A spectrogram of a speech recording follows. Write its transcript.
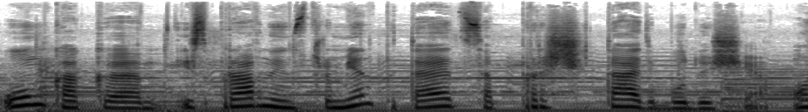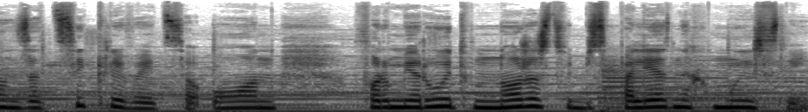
Ум, как э, исправный инструмент, пытается просчитать будущее. Он зацикливается, он формирует множество бесполезных мыслей.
